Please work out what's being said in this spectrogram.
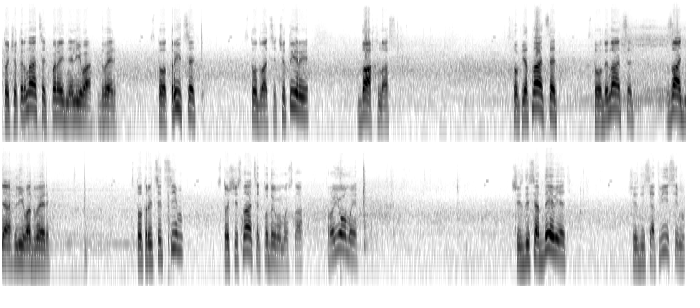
114, передня ліва дверь 130, 124. Дах у нас 115, 111. Задня ліва двері 137, 116. Подивимось на пройоми. 69, 68.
